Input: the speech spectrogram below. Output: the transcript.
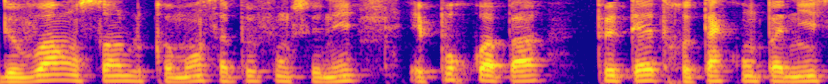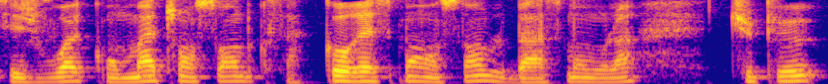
de voir ensemble comment ça peut fonctionner et pourquoi pas peut-être t'accompagner. Si je vois qu'on match ensemble, que ça correspond ensemble, bah à ce moment-là, tu peux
